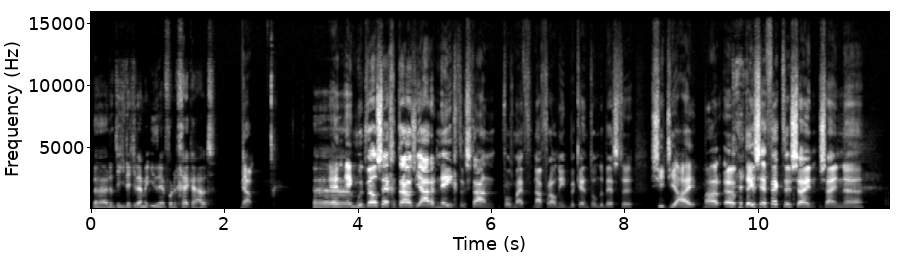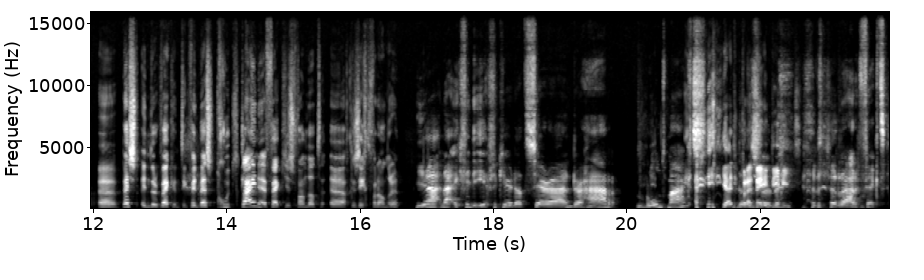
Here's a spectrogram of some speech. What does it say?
dat, je, dat je daarmee iedereen voor de gek houdt. Ja. En ik Ehm, moet wel zeggen, trouwens, jaren 90 staan volgens mij, nou vooral niet bekend om de beste CGI. Maar eh, deze effecten zijn, zijn best indrukwekkend. Ik vind best goed. Kleine effectjes van dat gezicht veranderen. Ja, nou, ik vind de eerste keer dat Sarah haar haar blond maakt. ja, die is, nee, die niet. dat is een raar effect.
